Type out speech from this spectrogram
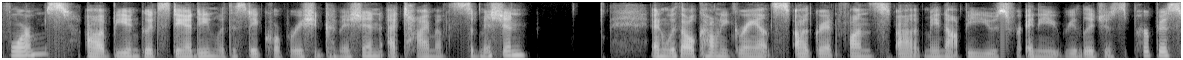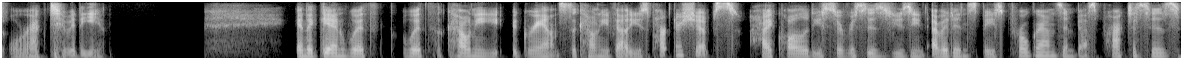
forms, uh, be in good standing with the State Corporation Commission at time of submission. And with all county grants, uh, grant funds uh, may not be used for any religious purpose or activity. And again, with with the county grants, the county values partnerships, high quality services using evidence based programs and best practices,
